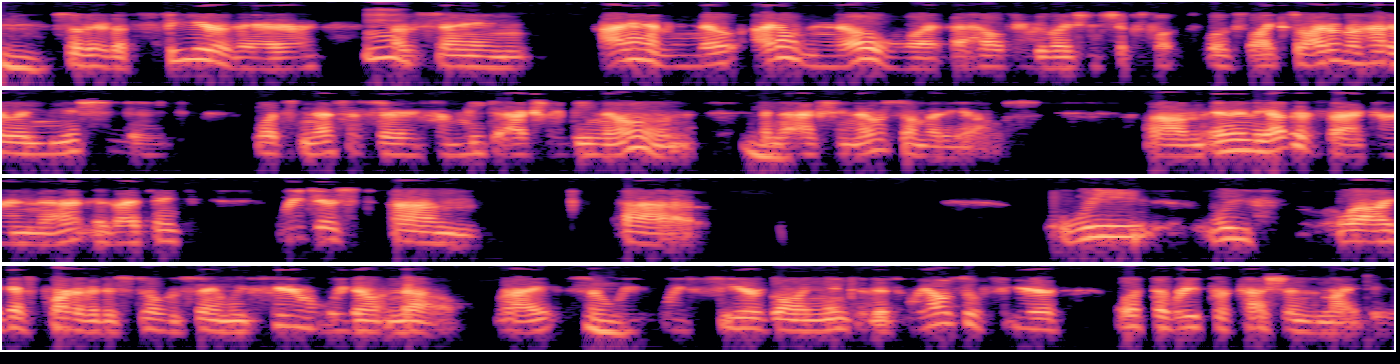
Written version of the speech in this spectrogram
Mm. So there's a fear there mm. of saying, I have no, I don't know what a healthy relationship look, looks like, so I don't know how to initiate what's necessary for me to actually be known mm-hmm. and to actually know somebody else. Um, and then the other factor in that is I think we just, um, uh, we, we, well, I guess part of it is still the same. We fear what we don't know, right? So mm-hmm. we, we fear going into this. We also fear what the repercussions might be.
